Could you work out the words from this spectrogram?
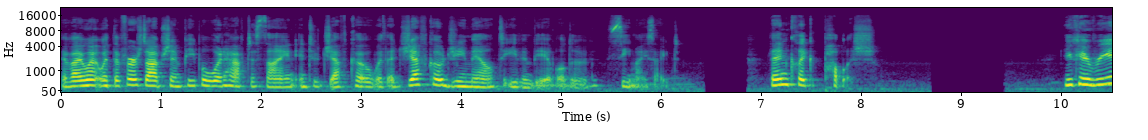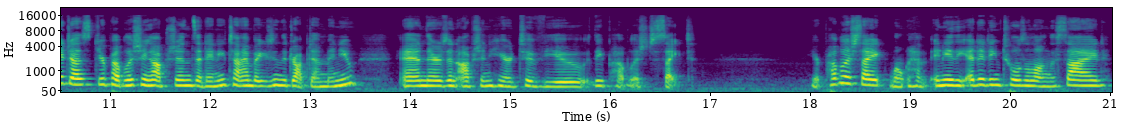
If I went with the first option, people would have to sign into Jeffco with a Jeffco Gmail to even be able to see my site. Then click Publish. You can readjust your publishing options at any time by using the drop-down menu, and there's an option here to view the published site. Your published site won't have any of the editing tools along the side.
